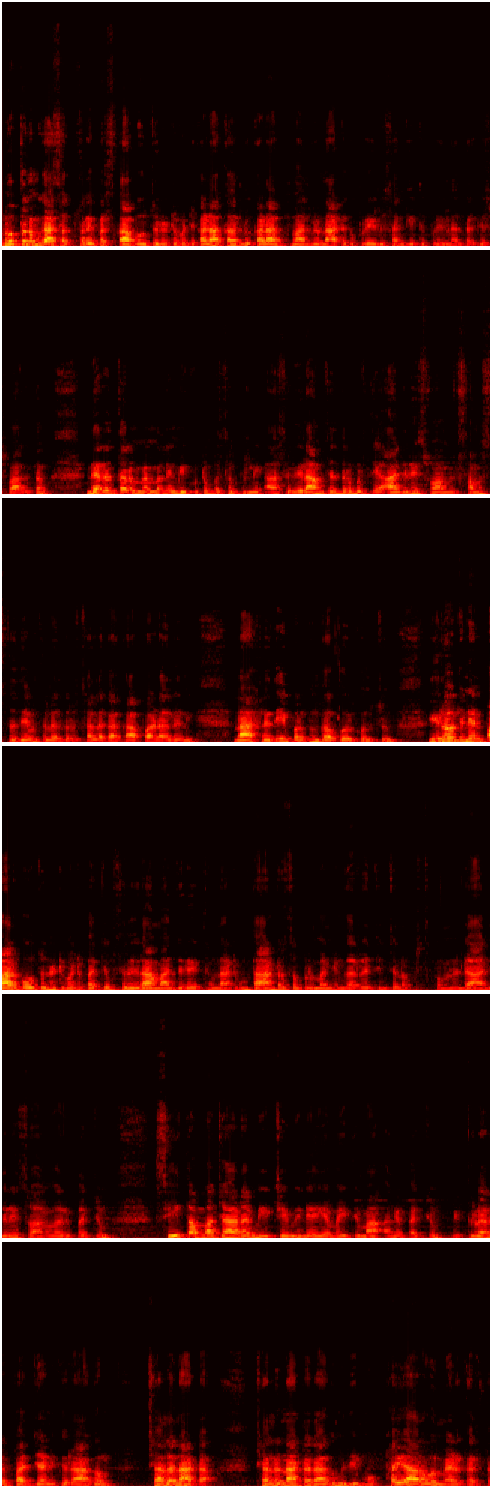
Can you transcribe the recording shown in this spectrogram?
నూతనంగా సబ్స్క్రైబర్స్ కాబోతున్నటువంటి కళాకారులు కళాభిమానులు నాటక ప్రియులు సంగీత ప్రియులందరికీ స్వాగతం. నిరంతరం మిమ్మల్ని మీ కుటుంబ సభ్యుల్ని ఆ శ్రీరామచంద్రమూర్తి ఆంజనేయ స్వామి సమస్త దేవతలందరూ చల్లగా కాపాడాలని నా హృదయపూర్వకంగా కోరుకొనుచు ఈరోజు నేను పాడబోతున్నటువంటి పద్యం శ్రీ రామాంజనేయ నాటకం తాండ్ర సుబ్రహ్మణ్యం గారు రచించిన పుస్తకం నుండి ఆంజనేయ స్వామి వారి పద్యం సీతమ్మ జాడ మీ చెవినేయమైతిమా అనే పద్యం. మిత్రులారా పద్యానికి రాగం చలనాట. చలనాట రాగం ఇది. ముప్పై ఆరవ మేడకర్త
